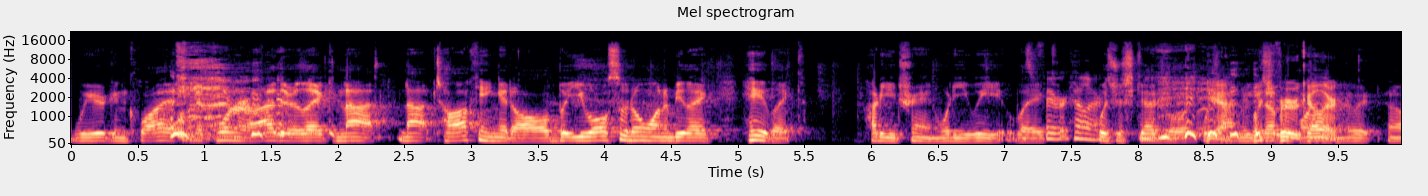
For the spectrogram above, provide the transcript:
weird and quiet in the corner either, like not not talking at all. But you also don't want to be like, hey, like. How do you train? What do you eat? Like, favorite color? what's your schedule? Like, what Yeah, time do you what's your favorite in the? No,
